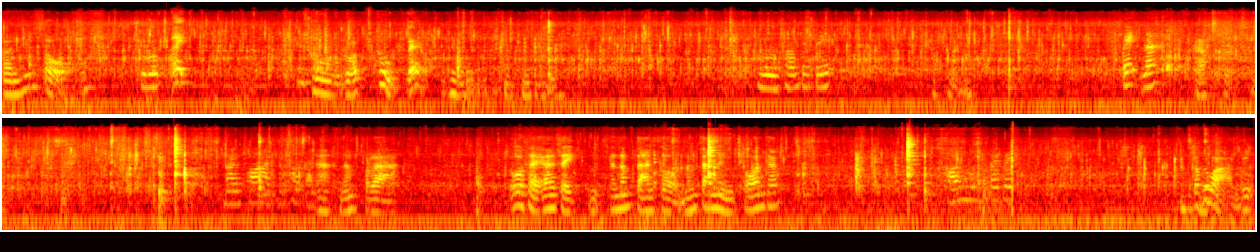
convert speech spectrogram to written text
ตอนที่สองชูรสเอ้ย ชูรสถูกแล้วหนึ่งช้อนเป๊ะครับผมๆเป๊ะนะครับบางช้อนอาจจะเท่ากันอะน้ำปลา โอ้ใส่เอาใส่น้ำตาลก่อนน้ำตาลหนึ่งช้อนครับช้อนนึงเป๊ะก็หวานด้วย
